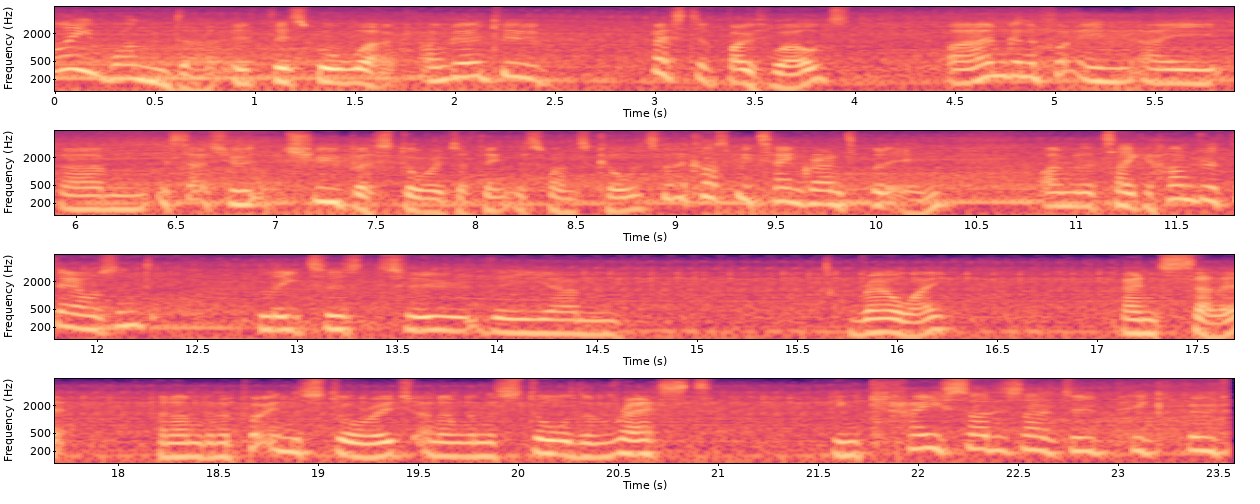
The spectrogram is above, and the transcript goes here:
I wonder if this will work. I'm going to do best of both worlds. I am going to put in a, um, it's actually tuber storage, I think this one's called. It's going to cost me 10 grand to put it in. I'm going to take 100,000 litres to the um, railway and sell it. And I'm going to put in the storage and I'm going to store the rest in case I decide to do pig food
